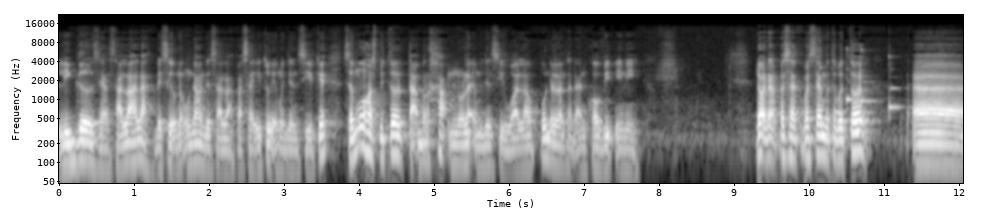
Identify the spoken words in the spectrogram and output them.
legal yang salah lah. Dari segi undang-undang dia salah. Pasal itu emergency. Okay? Semua hospital tak berhak menolak emergency walaupun dalam keadaan COVID ini. Dok, nak pasal kepastian betul-betul uh,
